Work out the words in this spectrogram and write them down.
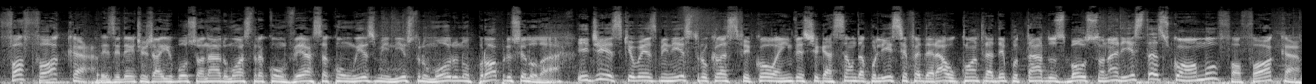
Fofoca. Presidente Jair Bolsonaro mostra conversa com o ex-ministro Moro no próprio celular. E diz que o ex-ministro classificou a investigação da Polícia Federal contra deputados bolsonaristas como fofoca.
